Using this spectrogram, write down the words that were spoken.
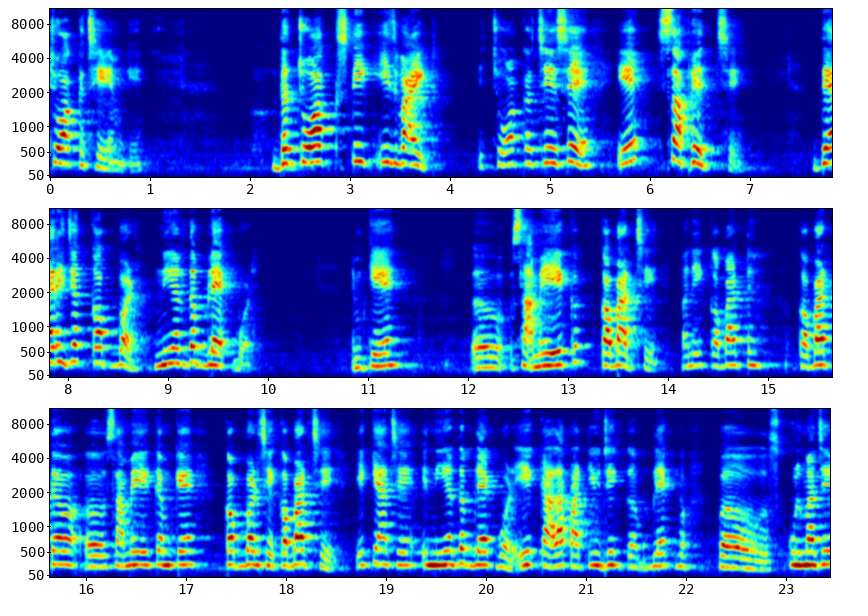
ચોક છે એમ કે the chalk stick is white. એ ચોક જે છે, એ સફેદ છે. There is a cupboard, near the blackboard. એમ કે સામે એક કબાટ છે. અને એ કબાટ કબાટ સામે એક એમ કે કબ્બડ છે. કબાટ છે. એ ક્યાં છે? એ નિયર ધ બ્લેકબોર્ડ. એ કાળા પાટિયું જે બ્લેક સ્કૂલમાં જે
